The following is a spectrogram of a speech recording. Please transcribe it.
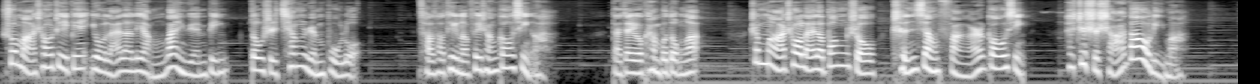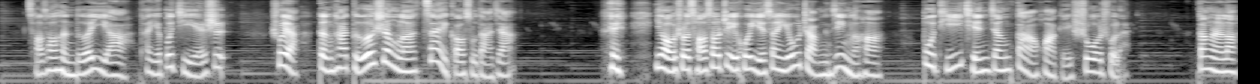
说，马超这边又来了两万援兵，都是羌人部落。曹操听了非常高兴啊。大家又看不懂了，这马超来了帮手，丞相反而高兴，哎，这是啥道理嘛？曹操很得意啊，他也不解释，说呀，等他得胜了再告诉大家。嘿，要说曹操这回也算有长进了哈，不提前将大话给说出来。当然了，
